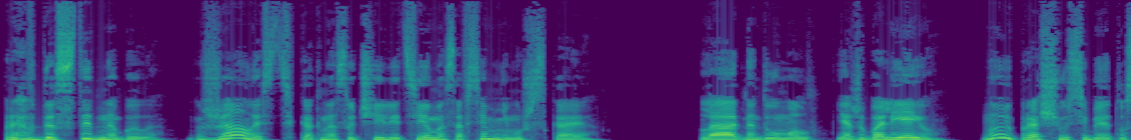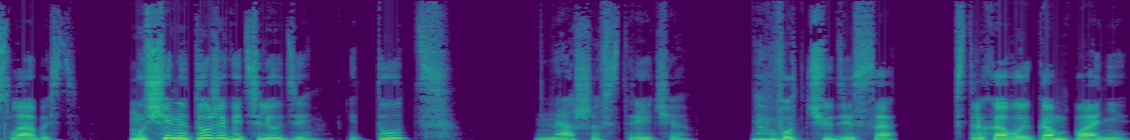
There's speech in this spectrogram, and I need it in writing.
Правда, стыдно было. Жалость, как нас учили, тема совсем не мужская. Ладно, думал, я же болею. Ну и прощу себе эту слабость. Мужчины тоже ведь люди. И тут наша встреча. Вот чудеса. В страховой компании.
